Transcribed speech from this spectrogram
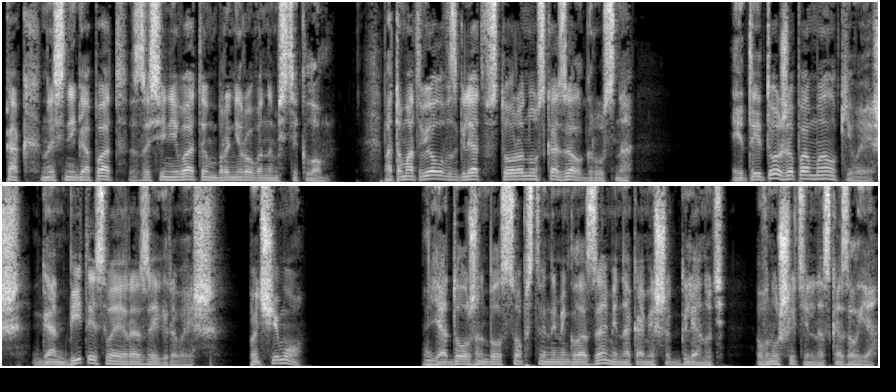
как на снегопад за синеватым бронированным стеклом. Потом отвел взгляд в сторону, сказал грустно, «И ты тоже помалкиваешь, гамбиты свои разыгрываешь. Почему?» «Я должен был собственными глазами на камешек глянуть», — внушительно сказал я.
